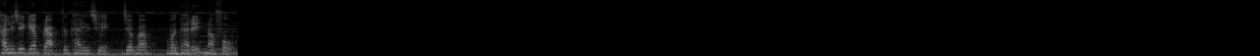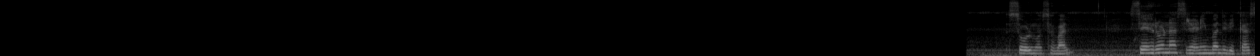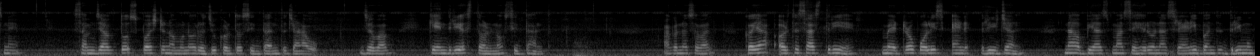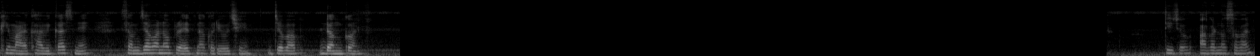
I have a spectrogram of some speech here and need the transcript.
ખાલી જગ્યા પ્રાપ્ત થાય છે. જવાબ, વધારે નફો. સોળમો સવાલ. શહેરોના શ્રેણીબંધ વિકાસને સમજાવતો સ્પષ્ટ નમૂનો રજૂ કરતો સિદ્ધાંત જણાવો. જવાબ, કેન્દ્રીય સ્થળનો સિદ્ધાંત. આગળનો સવાલ, કયા અર્થશાસ્ત્રીએ મેટ્રોપોલિસ એન્ડ રિજન ના અભ્યાસમાં શહેરોના શ્રેણીબંધ દ્વિમુખી માળખા વિકાસને સમજાવવાનો પ્રયત્ન કર્યો છે? જવાબ, ડંકન. ત્રીજો આગળનો સવાલ.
